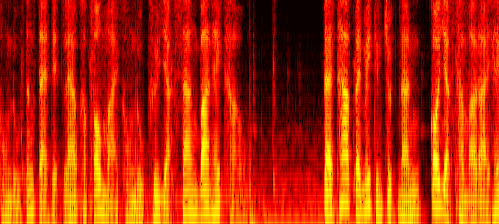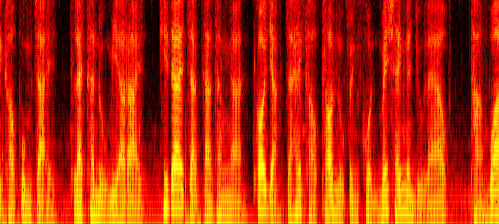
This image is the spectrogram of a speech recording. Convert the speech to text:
ของหนูตั้งแต่เด็กแล้วครับเป้าหมายของหนูคืออยากสร้างบ้านให้เขา แต่ถ้าไปไม่ถึงจุดนั้นก็อยากทำอะไรให้เขาภูมิใจ และขนูมีอะไรที่ได้จากการทำงาน ก็อยากจะให้เขาเพราะหนูเป็นคนไม่ใช้เงินอยู่แล้ว ถามว่า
